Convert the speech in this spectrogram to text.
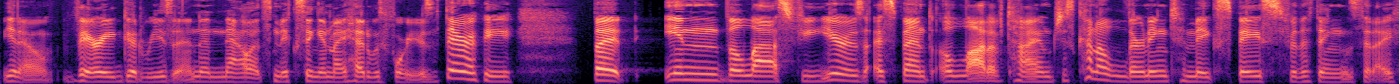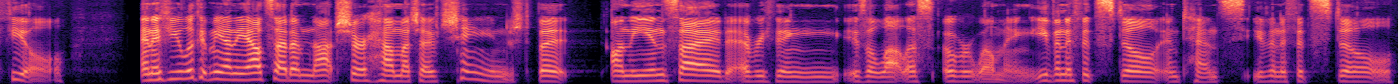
you know, very good reason. And now it's mixing in my head with four years of therapy. But in the last few years, I spent a lot of time just kind of learning to make space for the things that I feel. And if you look at me on the outside, I'm not sure how much I've changed, but on the inside, everything is a lot less overwhelming, even if it's still intense, even if it's still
